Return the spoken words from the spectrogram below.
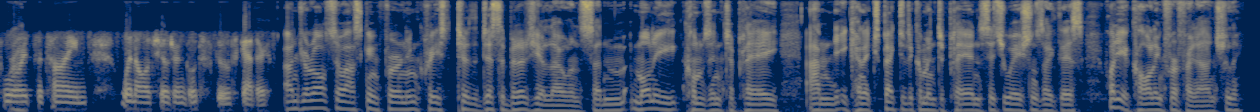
towards a time when all children go to school together. And you're also asking for an increase to the disability allowance, and money comes into play, and you can expect it to come into play in situations like this. What are you calling for financially?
